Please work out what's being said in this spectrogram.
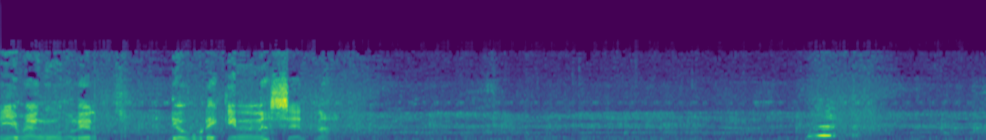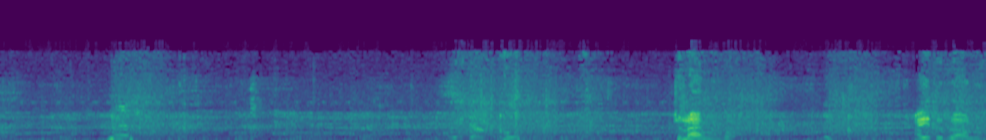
ดีแม่งูเถอะเล่น เดี๋ยวก็ไม่ได้กินเสร็จนะ Czułem go. ะไอ้ dałem.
